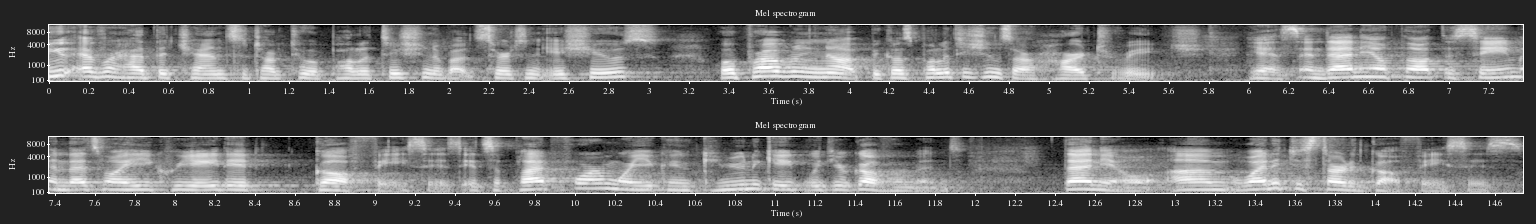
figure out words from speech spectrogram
you ever had the chance to talk to a politician about certain issues? Well, probably not, because politicians are hard to reach. Yes, and Daniel thought the same, and that's why he created GovFaces. It's a platform where you can communicate with your government. Daniel, um, why did you start at GovFaces?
